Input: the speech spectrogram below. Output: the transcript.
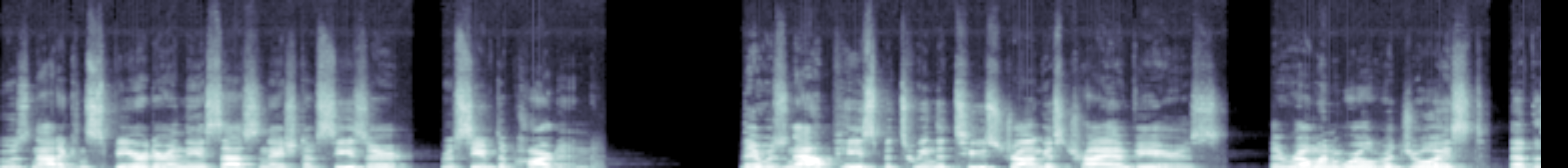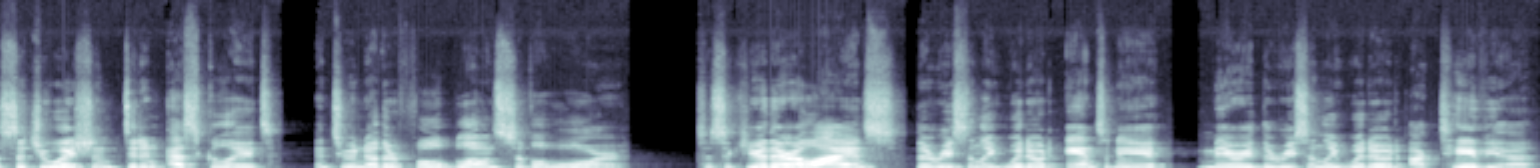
who was not a conspirator in the assassination of Caesar, received a pardon. There was now peace between the two strongest triumvirs. The Roman world rejoiced that the situation didn't escalate into another full blown civil war. To secure their alliance, the recently widowed Antony married the recently widowed Octavia,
